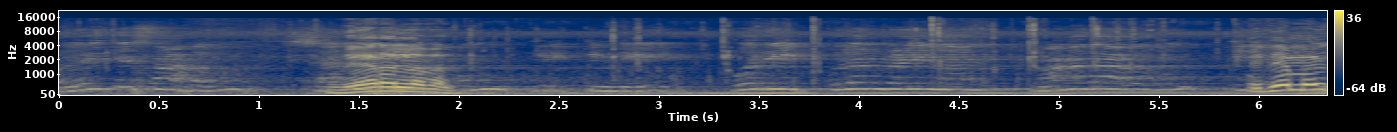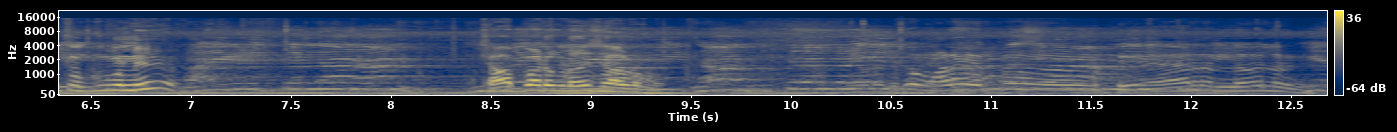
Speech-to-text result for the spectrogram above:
தேஜஸாகவும் வேற லெவல் இதே மாதிரி தொக்கு பண்ணி சாப்பாடு கூட சாப்பிடணும். நான் உத்திரங்களில் வேற லெவல் இருக்கு.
